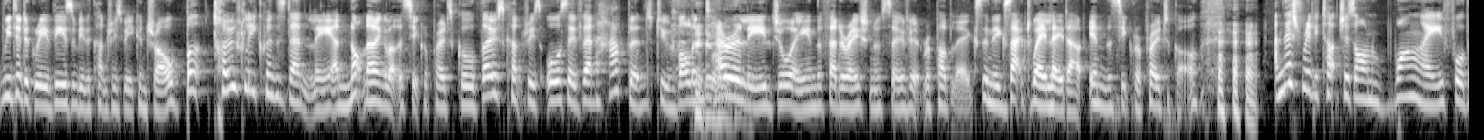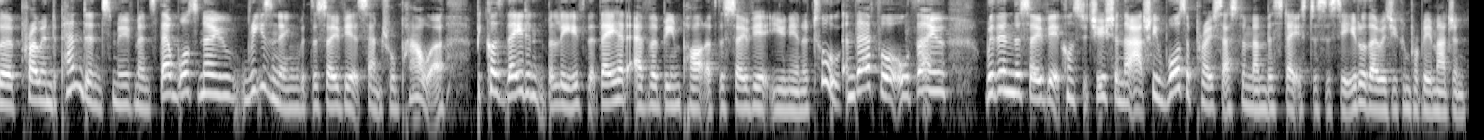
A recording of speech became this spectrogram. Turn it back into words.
we did agree these would be the countries we control, but totally coincidentally, and not knowing about the secret protocol, those countries also then happened to voluntarily join the Federation of Soviet Republics in the exact way laid out in the secret protocol. and this really touches on why, for the pro independence movements, there was no reasoning with the Soviet central power because they didn't believe that they had ever been part of the Soviet Union at all. And therefore, although within the Soviet constitution there actually was a process for member states to secede, although, as you can probably imagine,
